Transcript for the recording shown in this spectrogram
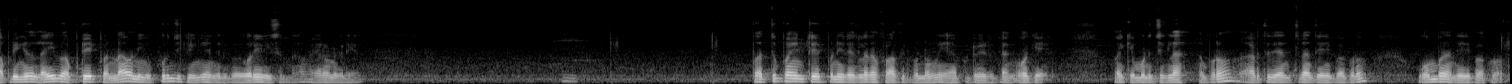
அப்படிங்கிறத லைவ் அப்டேட் பண்ணால் நீங்கள் புரிஞ்சுக்குவீங்க. எங்களுக்கு ஒரே ரீசன் தான். வேற ஒன்றும் கிடையாது. பத்து பாயிண்ட் ட்ரேட் பண்ணி ரெகுலராக ப்ராஃபிட் பண்ணவங்க ஏற்பட்டு இருக்காங்க? ஓகே ஓகே முடிஞ்சுங்களா? அப்புறம் அடுத்தது எத்தனாம் தேதி பார்க்கணும்? ஒன்பதாம் தேதி பார்க்கணும்.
